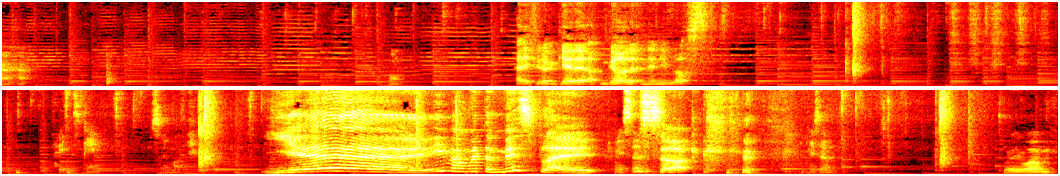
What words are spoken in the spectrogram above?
Uh-huh. Hey, if you don't get it, I can guard it and then you've lost. Yay! Even with the misplay! You 27. suck! Yeah, 27. 21.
